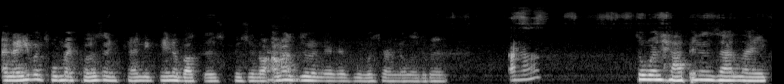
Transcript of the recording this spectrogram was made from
And I even told my cousin Candy Kane about this because you know I'm gonna do an interview with her in a little bit. Uh huh. So what happened is that like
